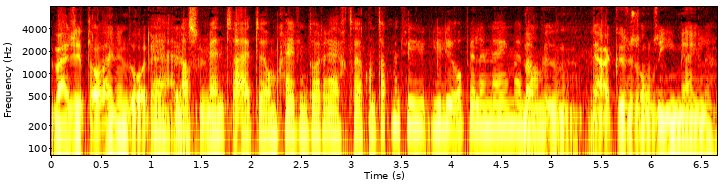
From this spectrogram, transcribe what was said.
Wij zitten alleen in Dordrecht. Ja, en ja. als mensen uit de omgeving Dordrecht contact met jullie op willen nemen, Dan dan... kunnen, ja, kunnen ze ons e-mailen.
